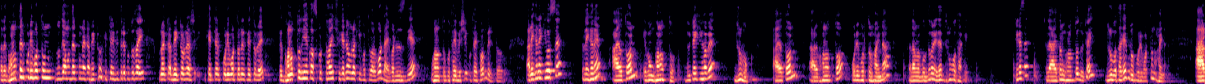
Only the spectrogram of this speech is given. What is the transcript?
তাহলে ঘনত্বের পরিবর্তন যদি আমাদের কোনো একটা ভেক্টর ক্ষেত্রের ভিতরে করতে চাই, কোনো একটা ভেক্টর ক্ষেত্রের পরিবর্তনের ক্ষেত্রে যে ঘনত্ব নিয়ে কাজ করতে হয়, সেখানে আমরা কি করতে পারব? ডাইভারজেন্স দিয়ে ঘনত্ব কোথায় বেশি, কোথায় কম বের করতে পারব। আর এখানে কি হচ্ছে? তাহলে এখানে আয়তন এবং ঘনত্ব দুইটাই কি হবে? ধ্রুবক। আয়তন আর ঘনত্ব পরিবর্তন হয় না। তাহলে আমরা বলতে পারি এদের ধ্রুব থাকে। ঠিক আছে? তাহলে আয়তন ঘনত্ব দুটাই ধ্রুব থাকে, কোনো পরিবর্তন হয় না। আর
